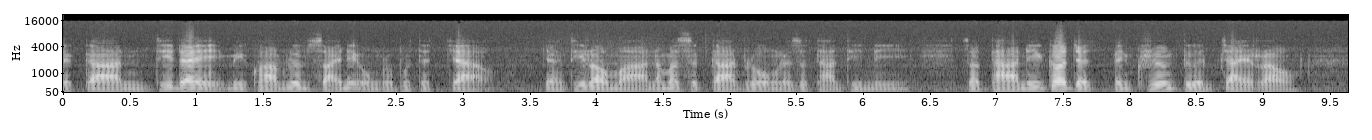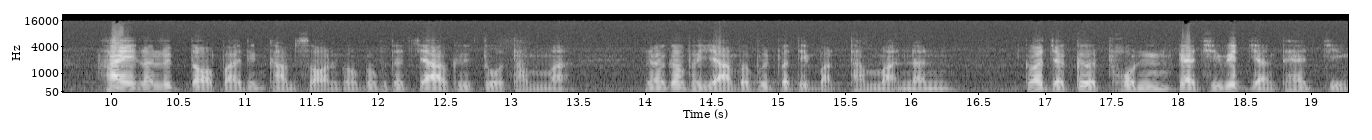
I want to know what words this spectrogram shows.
จากการที่ได้มีความเลื่อมใสในองค์พระพุทธเจ้า อย่างที่เรามานมัสการพระองค์ในสถานที่นี้ศรัทธานี้ก็จะเป็นเครื่องเตือนใจเรา ให้ระลึกต่อไปถึงคำสอนของพระพุทธเจ้า คือตัวธรรมะ แล้วก็พยายามประพฤติปฏิบัติธรรมะนั้น ก็จะเกิดผลแก่ชีวิตอย่างแท้จริง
